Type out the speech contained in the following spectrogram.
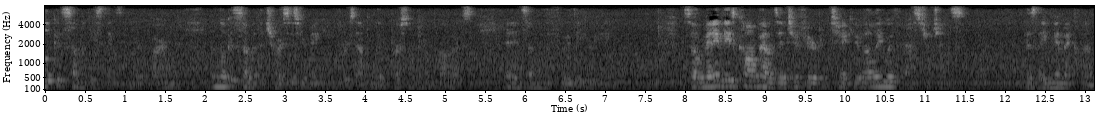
look at some of these things in your environment and look at some of the choices you're making, for example, in personal care products and in some of the food that you're eating. So many of these compounds interfere particularly with estrogens because they mimic them.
